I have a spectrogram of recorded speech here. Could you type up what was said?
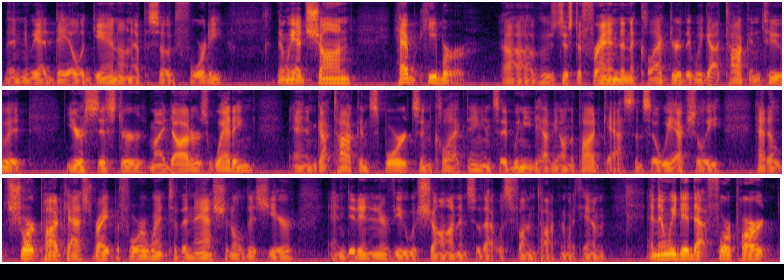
Then we had Dale again on episode 40. Then we had Sean Heb- Heber, uh, who's just a friend and a collector that we got talking to at your sister, my daughter's wedding and got talking sports and collecting and said we need to have you on the podcast. And so we actually had a short podcast right before we went to the national this year and did an interview with sean and so that was fun talking with him. And then we did that four part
